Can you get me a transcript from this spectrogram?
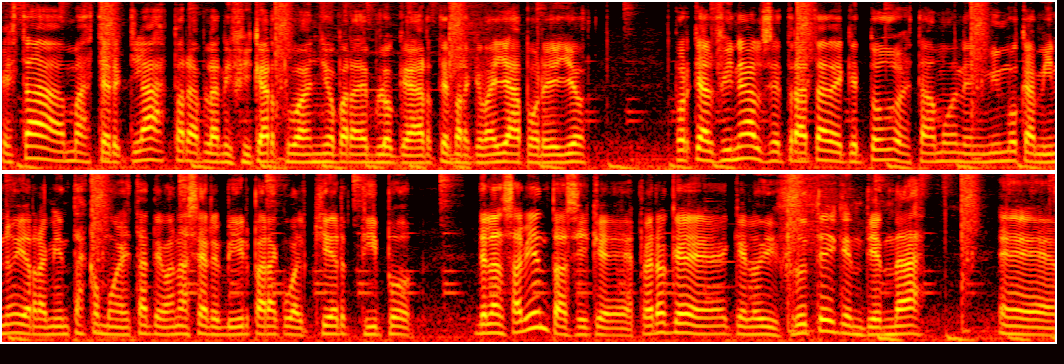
esta masterclass para planificar tu año, para desbloquearte, para que vayas por ello porque al final se trata de que todos estamos en el mismo camino y herramientas como esta te van a servir para cualquier tipo de lanzamiento. Así que espero que, lo disfrutes y que entiendas eh,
